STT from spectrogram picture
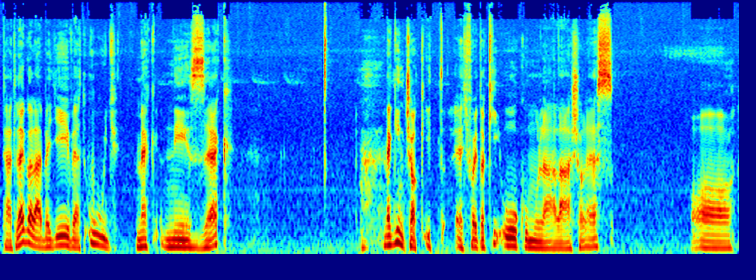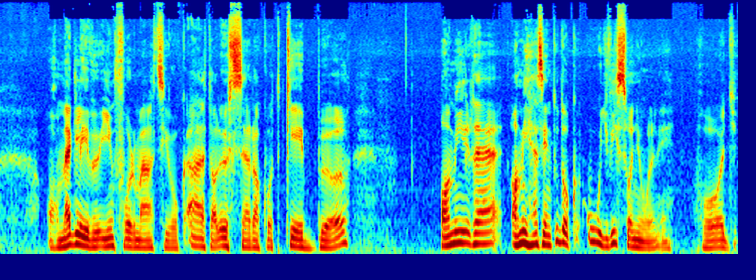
Tehát legalább egy évet úgy megnézzek, megint csak itt egyfajta kiókumulálása lesz a, a meglévő információk által összerakott képből, amire, amihez én tudok úgy viszonyulni, hogy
